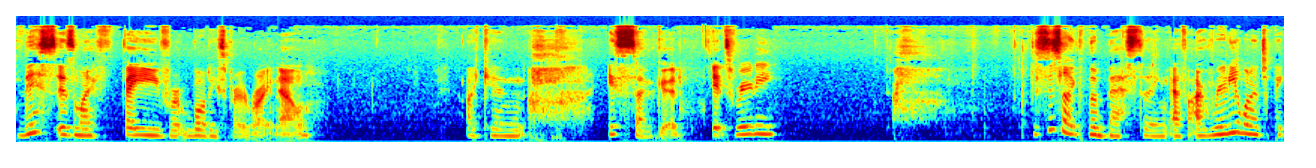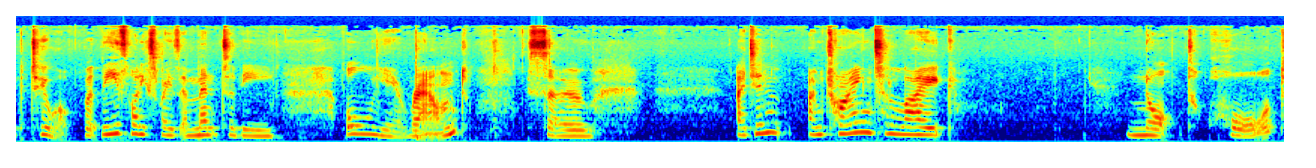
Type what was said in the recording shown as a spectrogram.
This is my favourite body spray right now. I can... Oh, it's so good. It's really... Oh, this is like the best thing ever. I really wanted to pick two up, but these body sprays are meant to be all year round. So I didn't... I'm trying to like not hoard.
